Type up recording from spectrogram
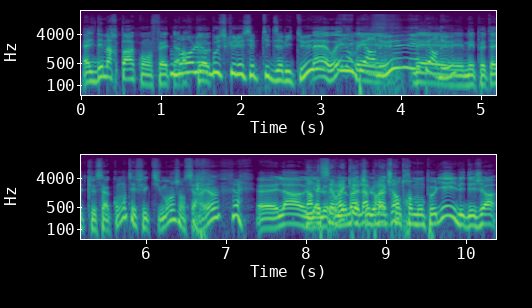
elle démarre pas, quoi, en fait. Bon, Alors on lui que- a bousculé ses petites habitudes. Bah oui, il non, est mais- perdu, il est mais, perdu. mais peut-être que ça compte, effectivement, j'en sais rien. Euh, là, Non, il y a mais le, c'est vrai le match, là, le match exemple- contre Montpellier, il est déjà.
